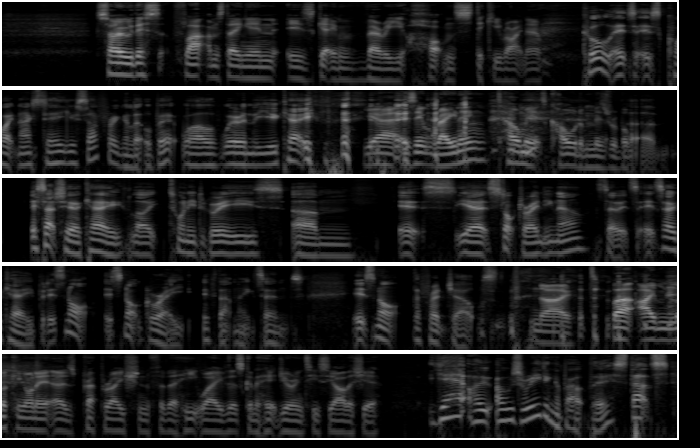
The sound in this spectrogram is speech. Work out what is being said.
So this flat I'm staying in is getting very hot and sticky right now. Cool. It's it's quite nice to hear you suffering a little bit while we're in the UK. Yeah, is it raining? Tell me it's cold and miserable. um, it's actually okay. Like 20 degrees. Um, it's yeah, it's stopped raining now, so it's it's okay. But it's not it's not great if that makes sense. It's not the French Alps. No, but I'm looking on it as preparation for the heat wave that's going to hit during TCR this year. Yeah, I, I was reading about this. That's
